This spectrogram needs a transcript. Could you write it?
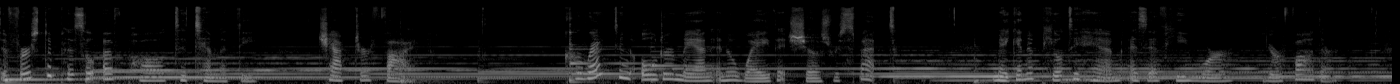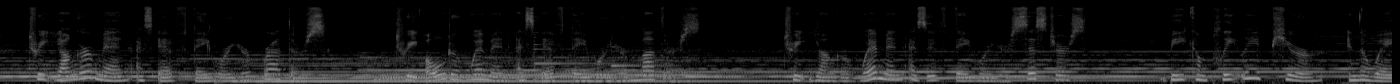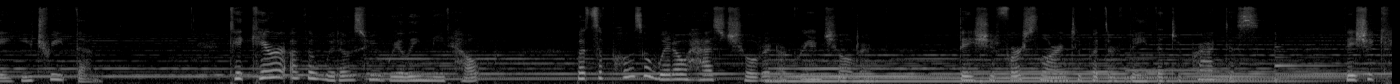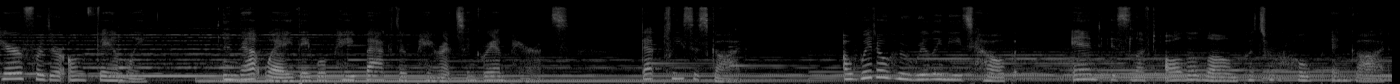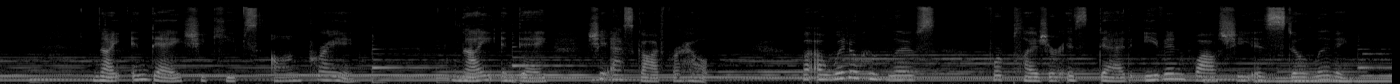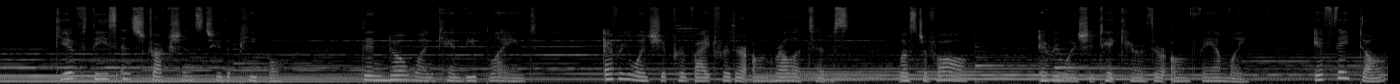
The First Epistle of Paul to Timothy, Chapter 5. Correct an older man in a way that shows respect. Make an appeal to him as if he were your father. Treat younger men as if they were your brothers. Treat older women as if they were your mothers. Treat younger women as if they were your sisters. Be completely pure in the way you treat them. Take care of the widows who really need help. But suppose a widow has children or grandchildren. They should first learn to put their faith into practice. They should care for their own family. In that way, they will pay back their parents and grandparents. That pleases God. A widow who really needs help and is left all alone puts her hope in God. Night and day, she keeps on praying. Night and day, she asks God for help. But a widow who lives for pleasure is dead even while she is still living. Give these instructions to the people, then no one can be blamed. Everyone should provide for their own relatives. Most of all, everyone should take care of their own family. If they don't,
